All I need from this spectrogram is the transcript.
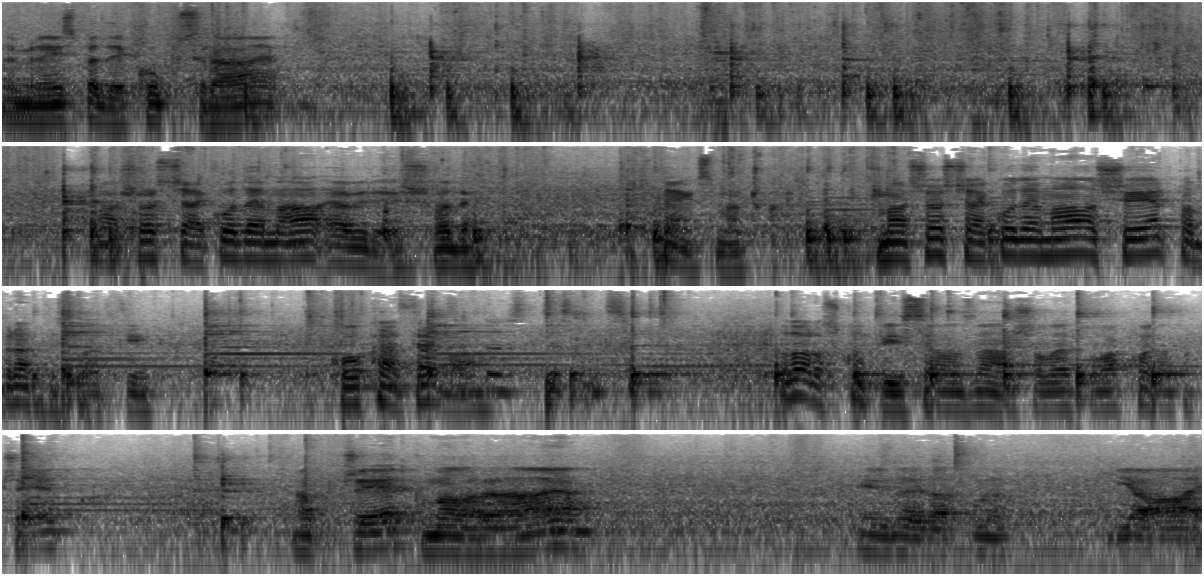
da mi ne ispade kupus raje. Imaš osjećaj ko da je malo, evo vidiš, ode. Thanks, mačko. Imaš osjećaj ko da je mala šerpa, brate slatki. Kolika treba? Dosta slično. Pa dobro, skupi se on, znaš, ali eto ovako na početku. Na početku malo raja. Izgleda puno. Jaj,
